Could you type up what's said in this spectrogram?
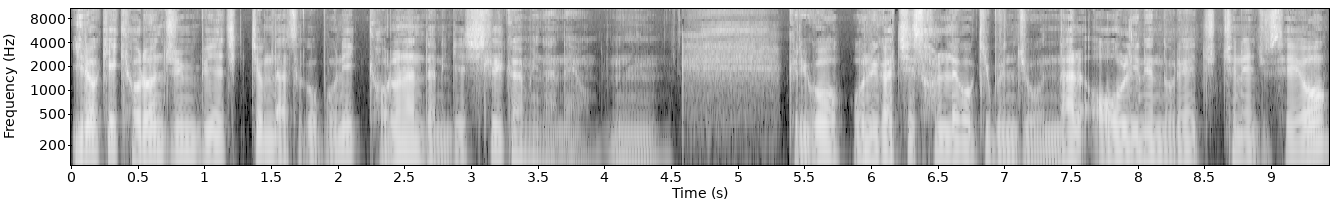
이렇게 결혼 준비에 직접 나서고 보니 결혼한다는 게 실감이 나네요. 음. 그리고 오늘같이 설레고 기분 좋은 날 어울리는 노래 추천해 주세요.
